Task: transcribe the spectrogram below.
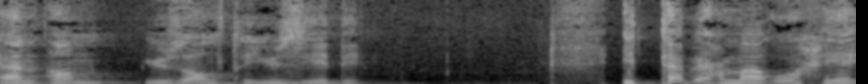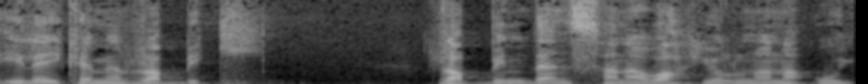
En'am 106-107 İttabi' ma uhiye ileyke min rabbik Rabbinden sana vahyolunana uy.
